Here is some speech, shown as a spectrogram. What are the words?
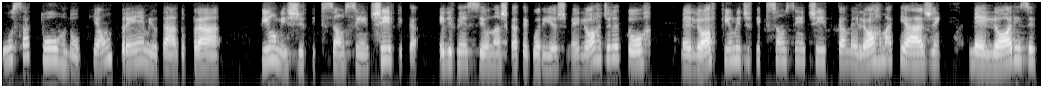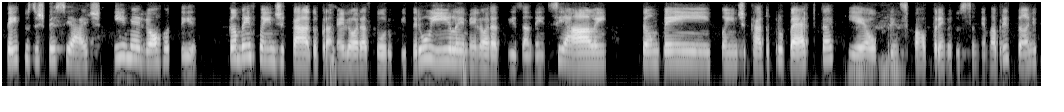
o Saturno, que é um prêmio dado para filmes de ficção científica. Ele venceu nas categorias Melhor Diretor, Melhor Filme de Ficção Científica, Melhor Maquiagem, Melhores Efeitos Especiais e Melhor Roteiro. Também foi indicado para melhor ator o Peter Wheeler, melhor atriz a Nancy Allen, também foi indicado para o BAFTA, que é o principal prêmio do cinema britânico,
